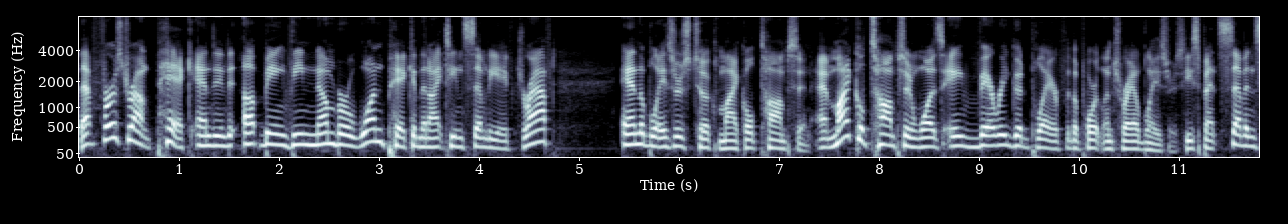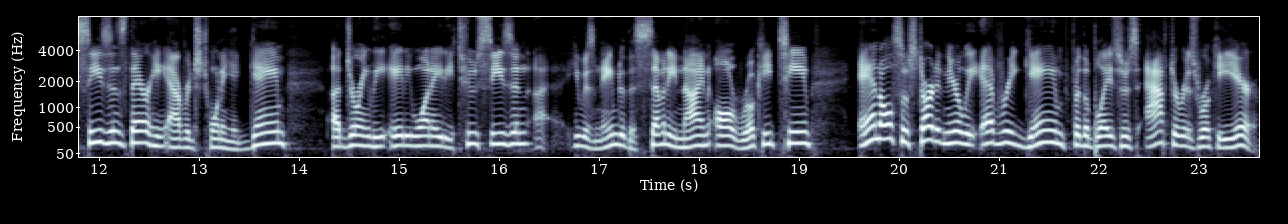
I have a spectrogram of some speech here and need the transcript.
That first round pick ended up being the number one pick in the 1978 draft, and the Blazers took Michael Thompson. And Michael Thompson was a very good player for the Portland Trailblazers. He spent seven seasons there, he averaged 20 a game. Uh, during the 81 82 season, uh, he was named to the 79 All Rookie team and also started nearly every game for the Blazers after his rookie year.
